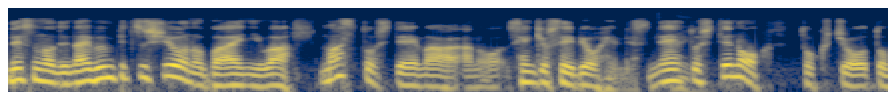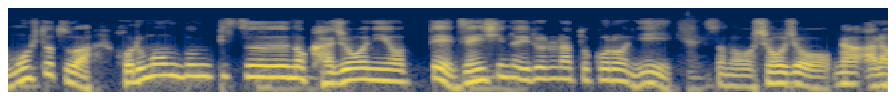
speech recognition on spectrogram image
ですので、内分泌腫瘍の場合には、マスとして、まあ、あの、選挙性病変ですね、はい、としての特徴と、もう一つはホルモン分泌の過剰によって、全身のいろいろなところに、その症状が現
